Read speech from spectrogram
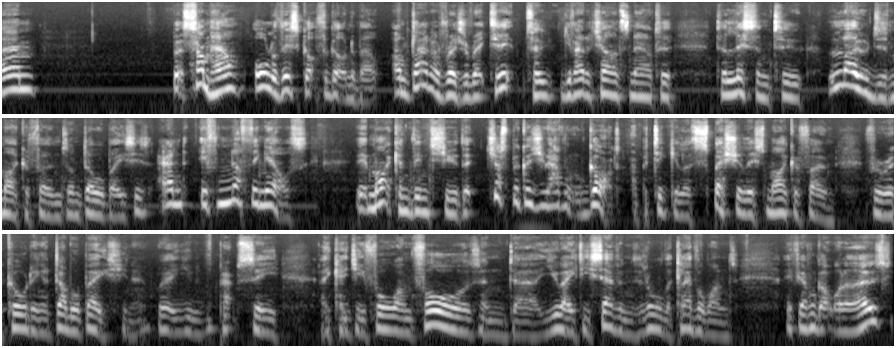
Um, but somehow all of this got forgotten about. I'm glad I've resurrected it, so you've had a chance now to to listen to loads of microphones on double basses, and if nothing else, it might convince you that just because you haven't got a particular specialist microphone for recording a double bass, you know, where you perhaps see AKG 414s and uh, U87s and all the clever ones, if you haven't got one of those,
